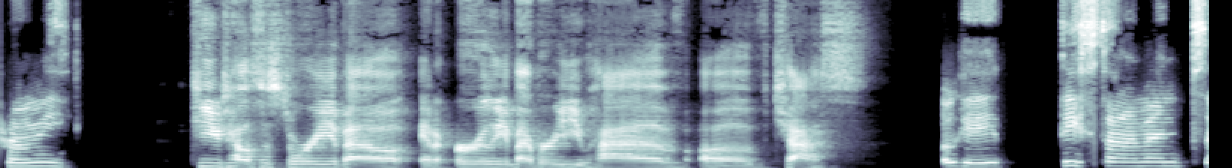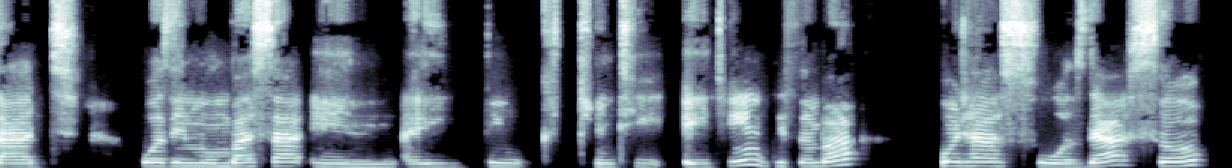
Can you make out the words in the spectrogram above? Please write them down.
from me. Can you tell us a story about an early memory you have of chess? okay, this tournament that was in Mombasa in I think 2018 December. Pontus was there, so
